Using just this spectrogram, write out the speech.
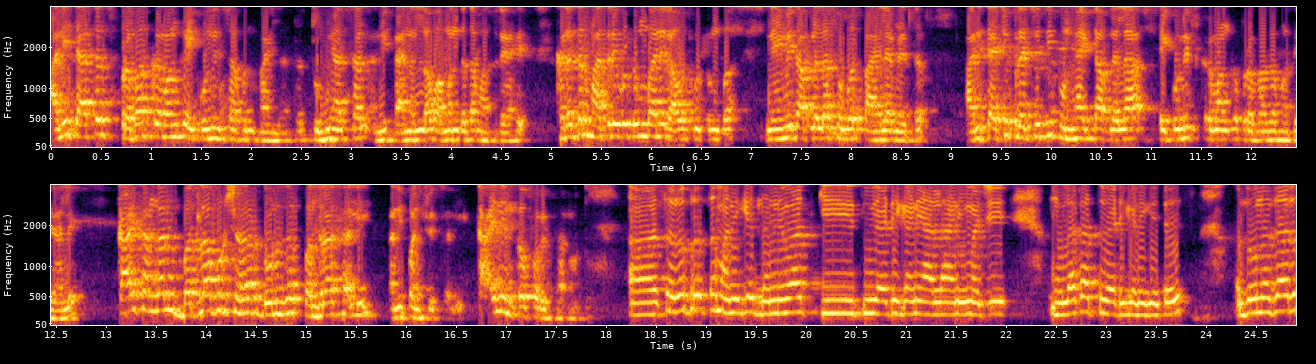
आणि त्यातच प्रभाग क्रमांक एकोणीस आपण पाहिला. तर तुम्ही असाल आणि पॅनलला वामनदादा म्हात्रे आहेत. खरं तर म्हात्रे कुटुंब आणि राऊत कुटुंब नेहमीच आपल्याला सोबत पाहायला मिळतं. आणि त्याची प्रचिती पुन्हा एकदा आपल्याला एकोणीस क्रमांक प्रभागामध्ये आले. काय सांगाल? बदलापूर शहर दोन हजार पंधरा साली आणि पंचवीस साली. काय नेमकं फरक जाणवतो? सर्वप्रथम अनिकेत धन्यवाद की तू या ठिकाणी आला आणि माझी मुलाखत तू या ठिकाणी घेतेस. दोन हजार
